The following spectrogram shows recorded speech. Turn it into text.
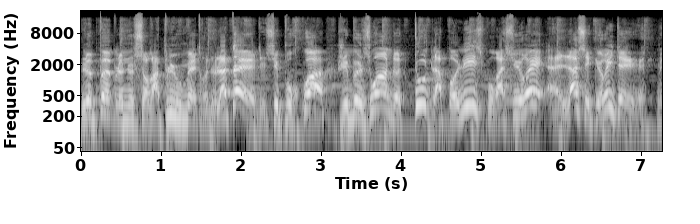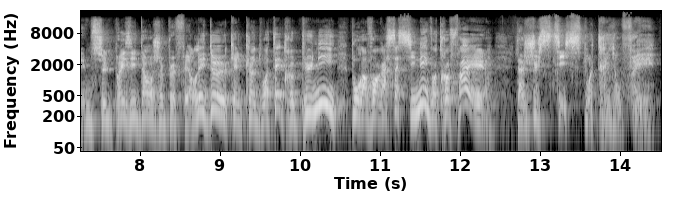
Le peuple ne saura plus où mettre de la tête, et c'est pourquoi j'ai besoin de toute la police pour assurer euh, la sécurité. Mais monsieur le président, je peux faire les deux. Quelqu'un doit être puni pour avoir assassiné votre frère. La justice doit triompher.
